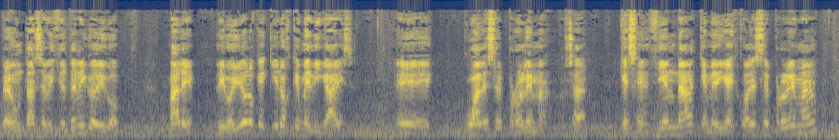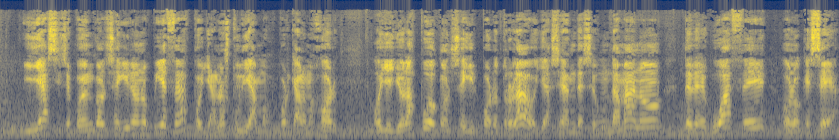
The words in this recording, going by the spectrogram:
Pregunta al servicio técnico y digo, vale, digo, yo lo que quiero es que me digáis eh, cuál es el problema. O sea, que se encienda, que me digáis cuál es el problema y ya si se pueden conseguir o no piezas, pues ya lo estudiamos, porque a lo mejor, oye, yo las puedo conseguir por otro lado, ya sean de segunda mano, de desguace o lo que sea.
